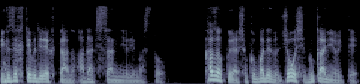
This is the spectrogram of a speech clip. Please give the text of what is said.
エグゼクティブディレクターの足立さんによりますと、家族や職場での上司部下において、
